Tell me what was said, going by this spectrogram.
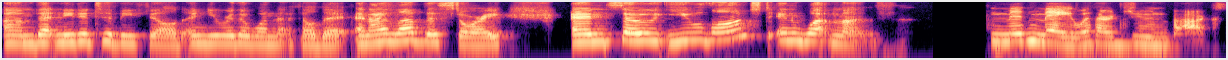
um, that needed to be filled, and you were the one that filled it. And I love this story. And so you launched in what month? Mid May with our June box.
